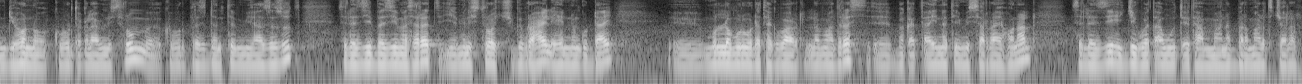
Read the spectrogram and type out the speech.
እንዲሆን ነው ክቡር ጠቅላይ ሚኒስትሩም ክቡር ፕሬዚደንትም ያዘዙት። ስለዚህ በዚህ መሰረት የሚኒስትሮች ግብረ ኃይል ይህንን ጉዳይ ሙሉ ለሙሉ ወደ ተግባር ለማድረስ በቀጣይነት የሚሰራ ይሆናል። ስለዚህ እጅግ በጣም ውጤታማ ነበር ማለት ይቻላል።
